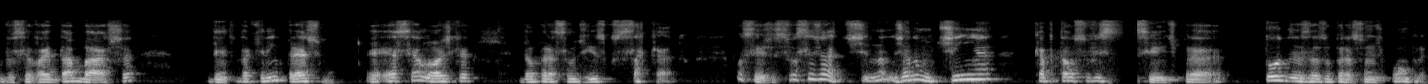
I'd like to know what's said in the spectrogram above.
você vai dar baixa dentro daquele empréstimo. É, essa é a lógica da operação de risco sacado. Ou seja, se você já, já não tinha capital suficiente para todas as operações de compra,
